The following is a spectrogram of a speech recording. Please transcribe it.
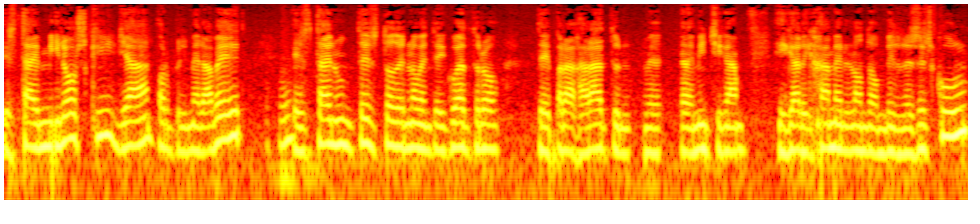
está en Miroski ya por primera vez, está en un texto del 94 de Praharat, de Michigan, y Gary Hammer, London Business School.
